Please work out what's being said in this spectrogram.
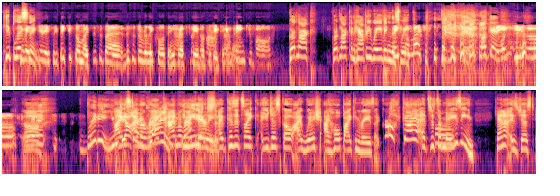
Keep You guys, listening. seriously, thank you so much. This is a this is a really cool thing for us to be able is to do together. Thank you both. Good luck. Good luck and happy waving this Thanks week. so much. Okay, Thank you. Oh, Brittany, you I know. just I'm a wreck. I'm a wreck. Because it's like you just go. I wish. I hope I can raise a girl like Kaia. It's just amazing. Jana is just.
